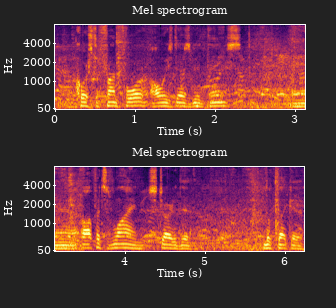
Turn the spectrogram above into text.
of course, the front four always does good things. And offensive line started to look like a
